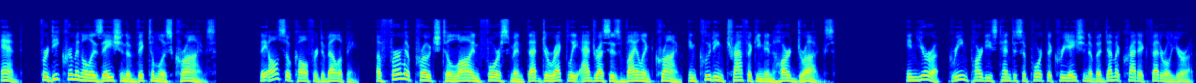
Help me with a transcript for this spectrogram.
and for decriminalization of victimless crimes, they also call for developing a firm approach to law enforcement that directly addresses violent crime, including trafficking in hard drugs. In Europe, Green parties tend to support the creation of a democratic federal Europe.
